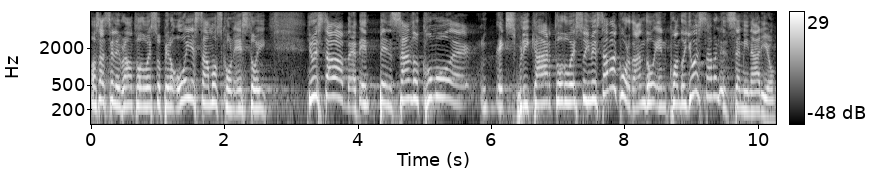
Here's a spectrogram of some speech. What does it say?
Vamos a celebrar todo eso, pero hoy estamos con esto y yo estaba eh, pensando cómo eh, explicar todo eso y me estaba acordando en cuando yo estaba en el seminario.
